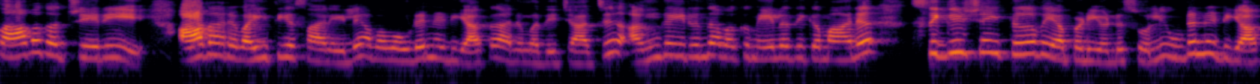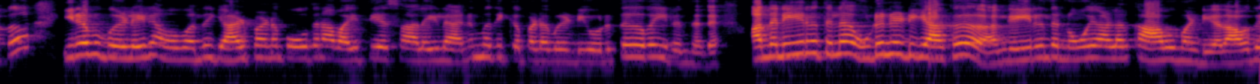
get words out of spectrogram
சாவகச்சேரி ஆதார வைத்தியசாலையில அவ உடனடியாக அனுமதிச்சாச்சு. அங்க இருந்து அவக்கு மேலதிகமான சிகிச்சை தேவை அப்படி என்று சொல்லி உடனடியாக இரவு வேளையில அவ வந்து யாழ்ப்பாணம் போதனா வைத்தியசாலையில அனுமதிக்கப்பட வேண்டிய ஒரு தேவை இருந்தது. அந்த நேரத்துல உடனடியாக அங்க இருந்த நோயாளர் காவு வண்டி அதாவது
